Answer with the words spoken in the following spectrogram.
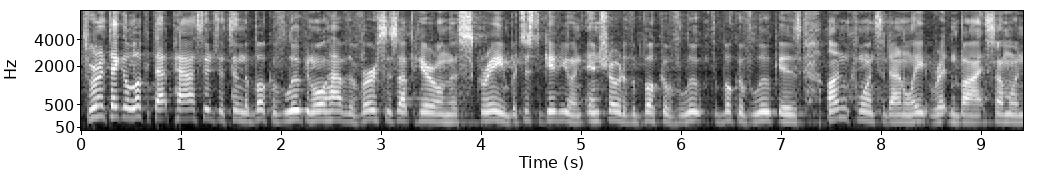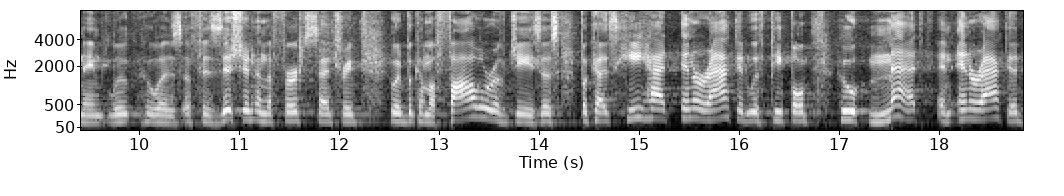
So we're going to take a look at that passage that's in the book of Luke, and we'll have the verses up here on the screen. But just to give you an intro to the book of Luke, the book of Luke is uncoincidentally written by someone named Luke, who was a physician in the first century, who had become a follower of Jesus because he had interacted with people who met and interacted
